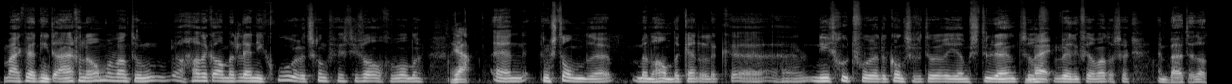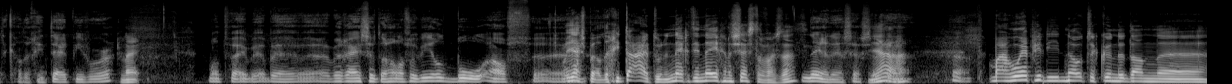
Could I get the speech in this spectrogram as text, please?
Maar ik werd niet aangenomen, want toen had ik al met Lenny Koer het Songfestival gewonnen. Ja. En toen stonden mijn handen kennelijk eh, niet goed voor de conservatoriumstudent. Of Nee. weet ik veel wat. of zo. En buiten dat, ik had er geen tijd meer voor. Nee. Want wij we, we, we reisden de halve wereldbol af. eh, Maar jij speelde gitaar toen, in 1969 was dat. 69. Ja. ja. Maar hoe heb je die notenkunde dan, eh,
